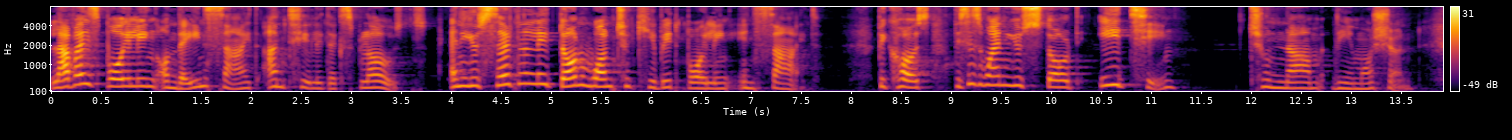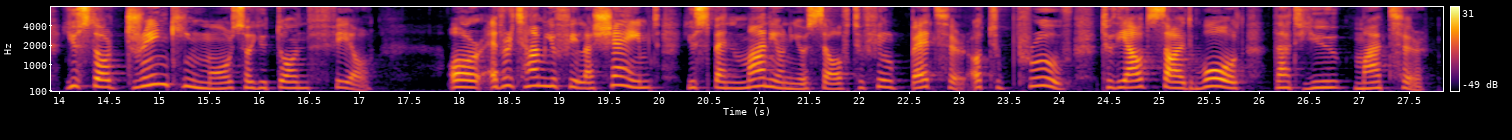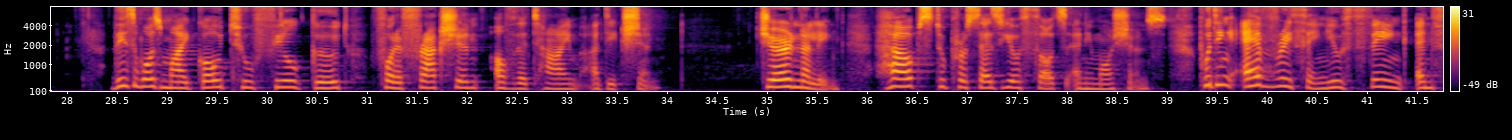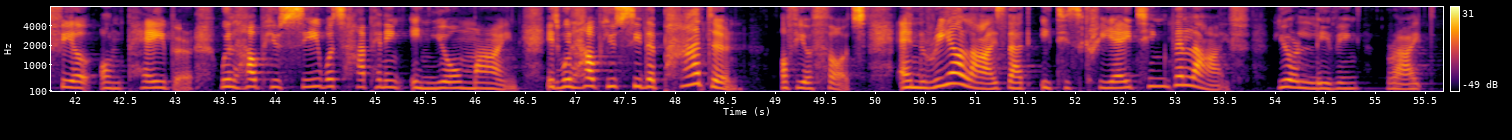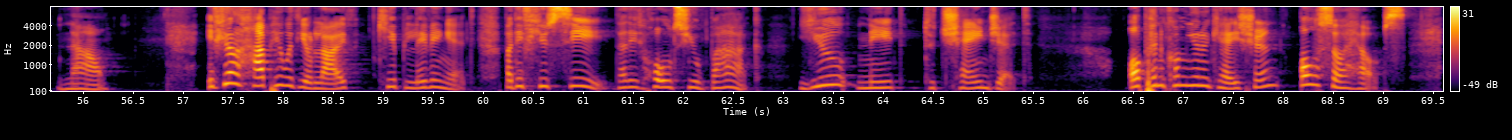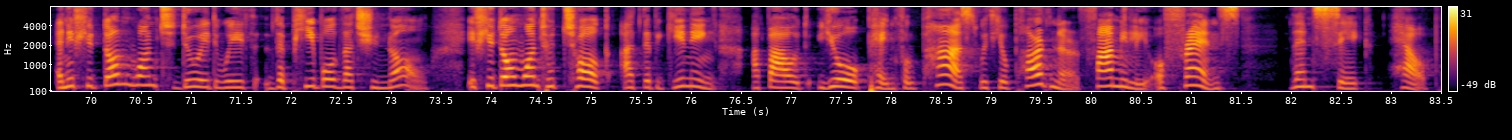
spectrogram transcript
Lava is boiling on the inside until it explodes. And you certainly don't want to keep it boiling inside because this is when you start eating to numb the emotion. You start drinking more so you don't feel. Or every time you feel ashamed, you spend money on yourself to feel better or to prove to the outside world that you matter. This was my go to feel good for a fraction of the time addiction. Journaling helps to process your thoughts and emotions. Putting everything you think and feel on paper will help you see what's happening in your mind. It will help you see the pattern of your thoughts and realize that it is creating the life you're living right now. If you're happy with your life, keep living it. But if you see that it holds you back, you need to change it. Open communication also helps. And if you don't want to do it with the people that you know, if you don't want to talk at the beginning about your painful past with your partner, family, or friends, then seek help.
